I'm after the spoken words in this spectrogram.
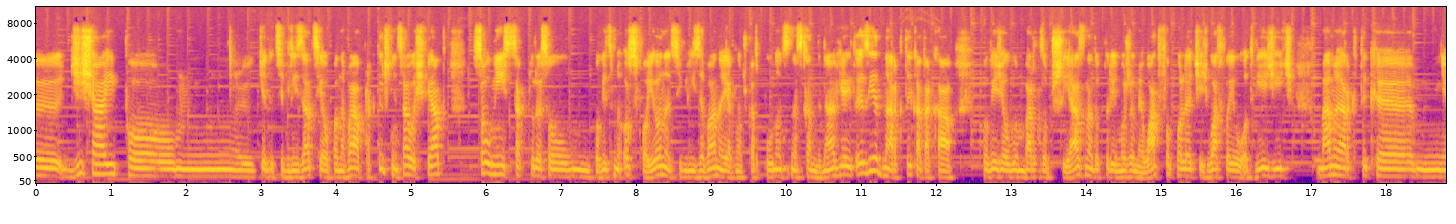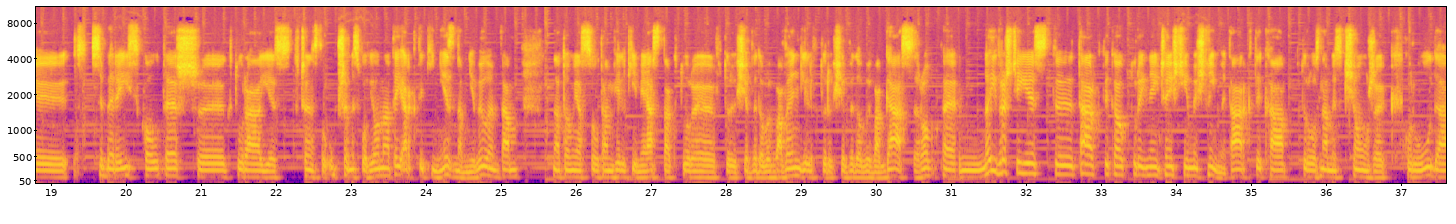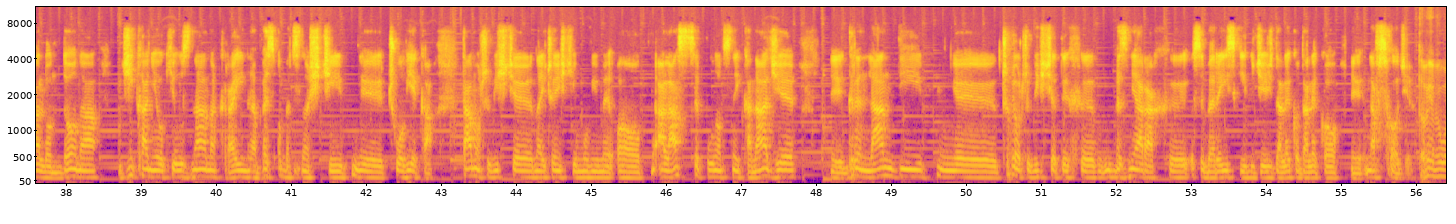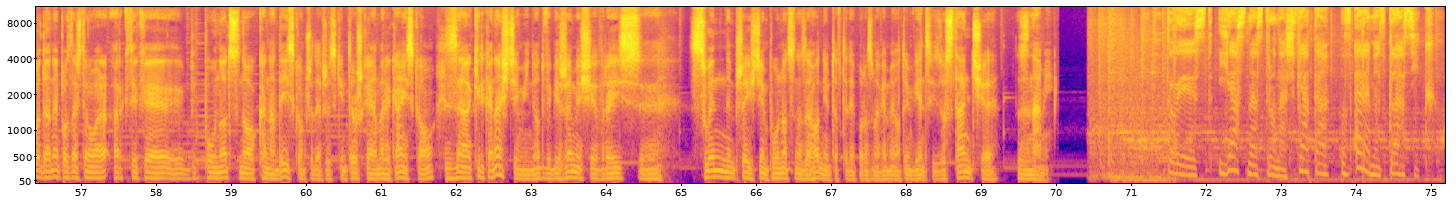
dzisiaj, po, mm, kiedy cywilizacja opanowała praktycznie cały świat, są miejsca, które są powiedzmy oswojone, cywilizowane, jak na przykład północna Skandynawia i to jest jedna Arktyka taka, powiedziałbym, bardzo przyjazna, do której możemy łatwo polecieć, łatwo ją odwiedzić. Mamy Arktykę mm, e, syberyjską też, e, która jest często uprzemysłowiona. Tej Arktyki nie znam, nie byłem tam, natomiast są tam wielkie miasta, które, w których się wydobywa węgiel, w których się wydobywa gaz, ropę. No i wreszcie jest e, ta Arktyka, o której najczęściej myślimy. Ta Arktyka, którą znamy z książek Kurwooda, Londona, dzika, nieokiełznana kraina bez obecności y, człowieka. Tam oczywiście najczęściej mówimy o Alasce, północnej Kanadzie, y, Grenlandii, y, czy oczywiście tych bezmiarach syberyjskich gdzieś daleko, daleko na wschodzie. Tobie było dane poznać tą Arktykę północno-kanadyjską przede wszystkim, troszkę amerykańską. Za kilkanaście minut wybierzemy się w rejs słynnym przejściem północno-zachodnim, to wtedy porozmawiamy o tym więcej. Zostańcie z nami. To jest jasna strona świata w RMS Classic.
